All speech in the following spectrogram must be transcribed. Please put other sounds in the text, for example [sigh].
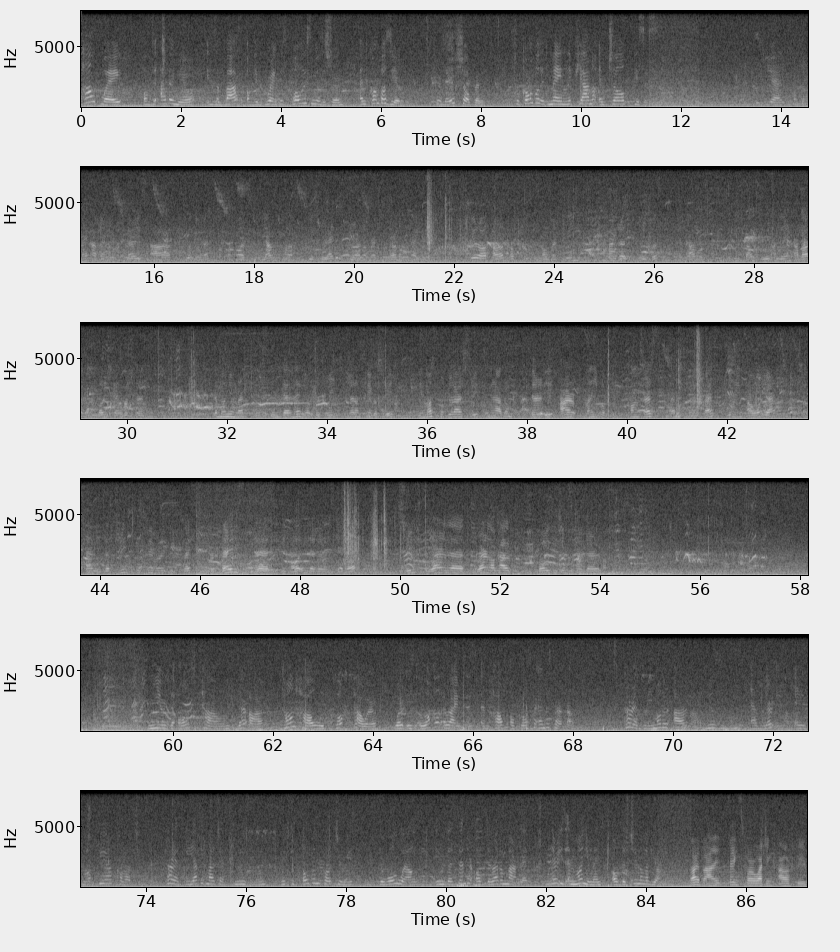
Halfway of the avenue is the bust of the greatest Polish musician and composer, Fryderyk Chopin, who composed mainly piano and cello pieces. To the end of the main avenue, there is a monument of a horse with young Ivanov who is related to Radom, Radom State. He wrote a lot of pieces over 300 triples and almost 16 songs which we learn about on Polish language lessons. The monument is in the neighborhood with Żeromskiego Street, the most popular street in Radom. There are many concerts and uh, fests during our year, and the street is favorite place. There is the city hall in the Żeromskiego Street, where the where local politicians have their offices. Near the old town, there are town hall with clock tower, where is local arrivals and house of Gospa and the. Currently, modern art museum, and there is a Zlotnia collection. Currently, Jacek Malczewski Museum, which is open for tourists. The wall well in the center of the Radom Market, there is a monument of the Chino Legion. Bye bye. Thanks for watching our film.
